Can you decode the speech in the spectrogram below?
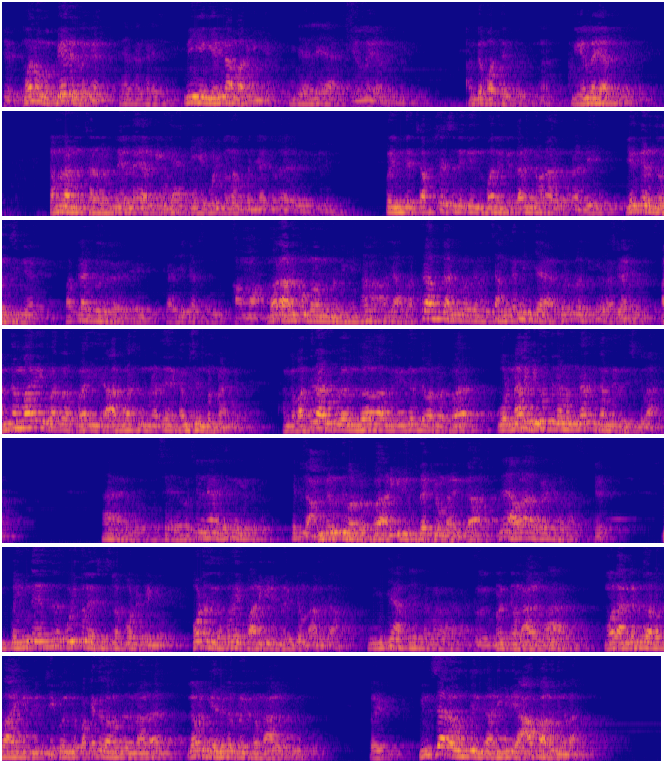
சரி முதல்ல உங்க பேர் என்னங்க? கணேசன். நீங்க இங்க என்னவா இருக்கீங்க? இங்கே இல்லையா எல்லையா இருக்கீங்க. அங்க பார்த்து இருக்குங்க எல்லையா இருக்கீங்க. தமிழ்நாடு சர்வத்தில் எல்லையா இருக்கீங்க. நீங்க கொடிக்குளம் பஞ்சாயத்துல இருக்கீங்க. இப்ப இந்த சப்ஸ்டேஷனுக்கு இங்க முதல்ல இங்க கரண்ட் வராதுக்கு முன்னாடி எங்க இருந்து வந்துச்சுங்க? வத்ராவுக்கு ஈகாசு ஆமா. முதல்ல அனுப்பகுணம்னு சொன்னீங்க. ஆமாம் அது வத்ராவுக்கு அனுமதி வந்துச்சு அங்கேருந்து இங்கே கொடுக்கறதுக்கு. அந்த மாதிரி வர்றப்ப இது ஆறு மாசத்துக்கு முன்னாடி தான் கமிஷன் பண்ணாங்க அங்க வத்திராருக்குள்ள இருந்தோ அங்க இங்க இருந்து வர்றப்ப ஒரு நாளைக்கு இருபத்தி நாலு மணி நேரம் கரண்ட் இருந்துச்சுங்களா? ஒரு சில நேரம் இருக்கு இருக்கு சார் இல்ல இருக்கு. அங்க இருந்து வர்றப்ப அடிக்கடி பிரேக் டவுன் ஆயிருக்கா? இல்லை அவ்வளோ போயிட்டு வராது சரி. இப்ப இந்த இடத்துல குடிக்குள்ள எஸ்எஸ்ல போட்டுட்டீங்க. போட்டதுக்கு அப்புறம் இப்ப அடிக்கடி பிரேக் டவுன் ஆகுதா? இங்கேயும் அப்படியே பிரேக் டவுன் ஆகல. முதல்ல அங்க இருந்து வர்றப்ப ஆகிட்டு இருந்துச்சு இப்ப இங்க பக்கத்துல வந்ததுனால லெவல் கேஜில் பிரேக் டவுன் ஆகுது. ரைட் மின்சாரம் வந்து இங்க அடிக்கடி ஆஃப் ஆகுதுங்களா?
